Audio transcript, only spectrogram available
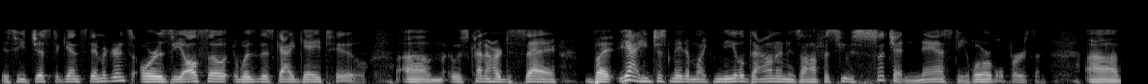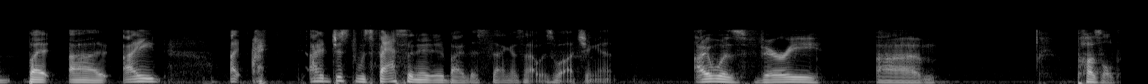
is he just against immigrants, or is he also was this guy gay too? Um, it was kind of hard to say, but yeah, he just made him like kneel down in his office. He was such a nasty, horrible person. Uh, but uh, I, I, I, I just was fascinated by this thing as I was watching it. I was very um, puzzled.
